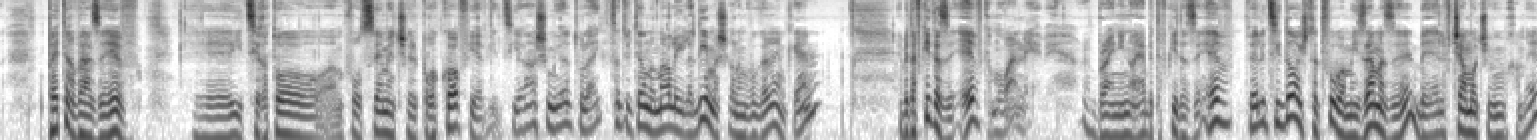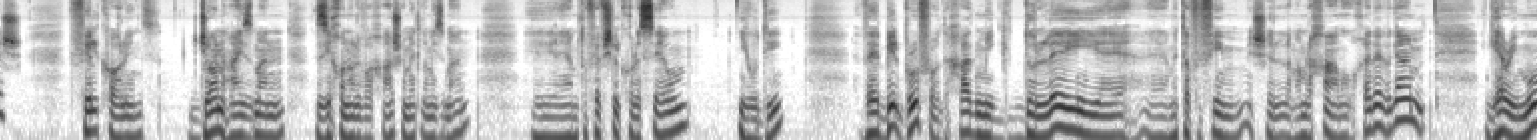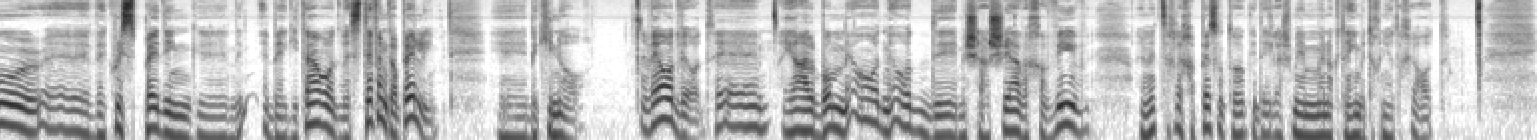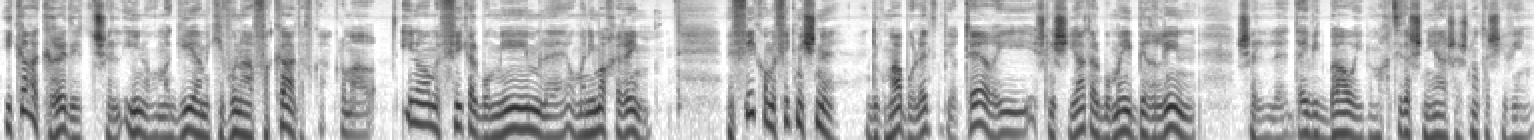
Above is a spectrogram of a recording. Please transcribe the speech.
פטר והזאב, יצירתו המפורסמת של פרוקופייב, יצירה שמיועדת אולי קצת יותר נאמר לילדים מאשר למבוגרים, כן? בתפקיד הזאב, כמובן, בריין אינו היה בתפקיד הזאב, ולצידו השתתפו במיזם הזה ב-1975 פיל קולינס, ג'ון הייזמן, זיכרונו לברכה, שמת לא מזמן, היה מתופף של קולוסיאום, יהודי, וביל ברופורד, אחד מגדולי אה, המתופפים של הממלכה המאוחדת, וגם גרי מור אה, וקריס ספדינג בגיטרות, וסטפן גרפלי אה, בכינור, ועוד ועוד. אה, היה אלבום מאוד מאוד אה, משעשע וחביב, באמת צריך לחפש אותו כדי להשמיע ממנו קטעים בתוכניות אחרות. עיקר הקרדיט של אינו מגיע מכיוון ההפקה דווקא, כלומר, אינו מפיק אלבומים לאומנים אחרים. מפיק או מפיק משנה. דוגמה בולטת ביותר היא שלישיית אלבומי ברלין של דיוויד באוי במחצית השנייה של שנות ה-70.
